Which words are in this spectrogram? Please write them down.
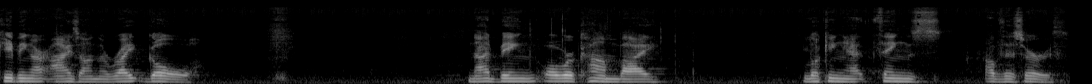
keeping our eyes on the right goal, not being overcome by looking at things of this earth,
